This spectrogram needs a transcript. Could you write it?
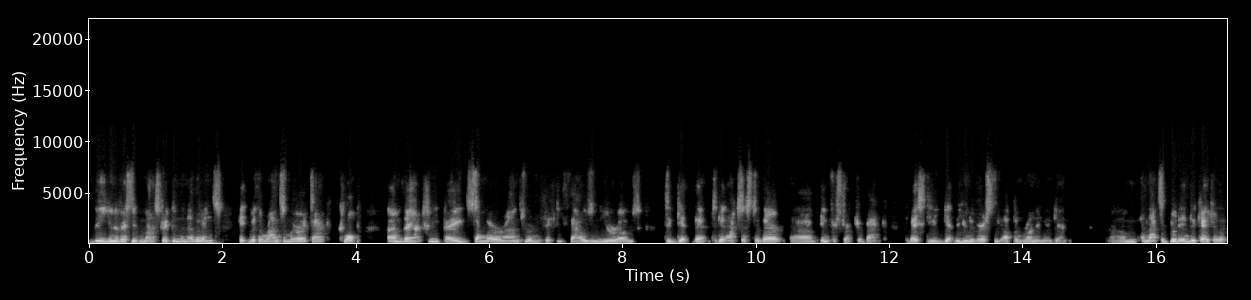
the University of Maastricht in the Netherlands hit with a ransomware attack, Clop. Um, they actually paid somewhere around 250,000 euros to get that to get access to their um, infrastructure back to basically get the university up and running again. Um, and that's a good indicator that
